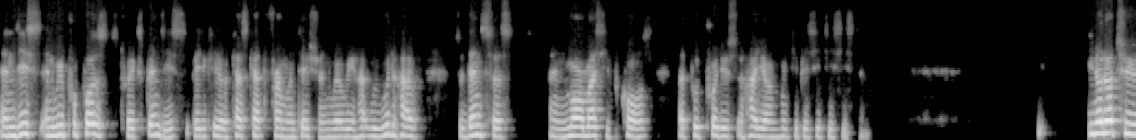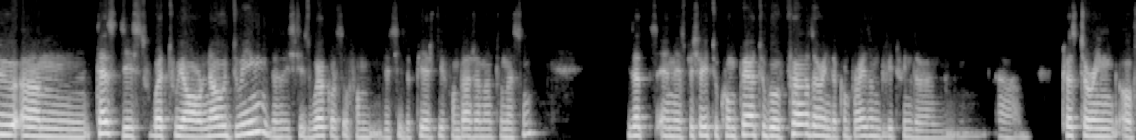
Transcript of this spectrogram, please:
And this, and we proposed to explain this, basically a cascade fragmentation where we, we would have the densest and more massive cores that would produce a higher multiplicity system. In order to um, test this, what we are now doing, this is work also from, this is a PhD from Benjamin Thomasson, that, and especially to compare, to go further in the comparison between the um, clustering of,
